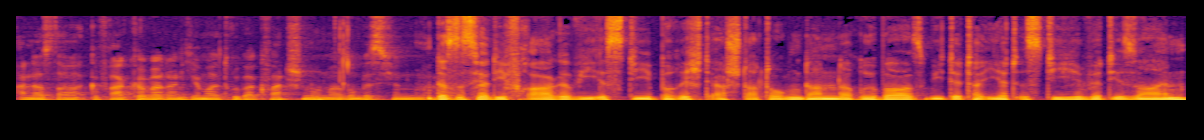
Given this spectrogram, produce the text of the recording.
anders da gefragt, können wir dann hier mal drüber quatschen und mal so ein bisschen. Das ist ja die Frage, wie ist die Berichterstattung dann darüber, wie detailliert ist die, wird die sein?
